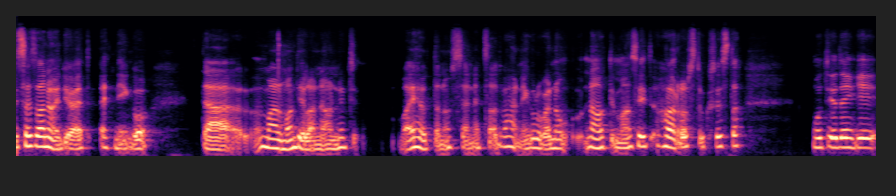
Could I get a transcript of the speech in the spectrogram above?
sä sanoit jo, että et niinku, tämä maailmantilanne on nyt aiheuttanut sen, että sä oot vähän niinku ruvennut nauttimaan siitä harrastuksesta, mutta jotenkin,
